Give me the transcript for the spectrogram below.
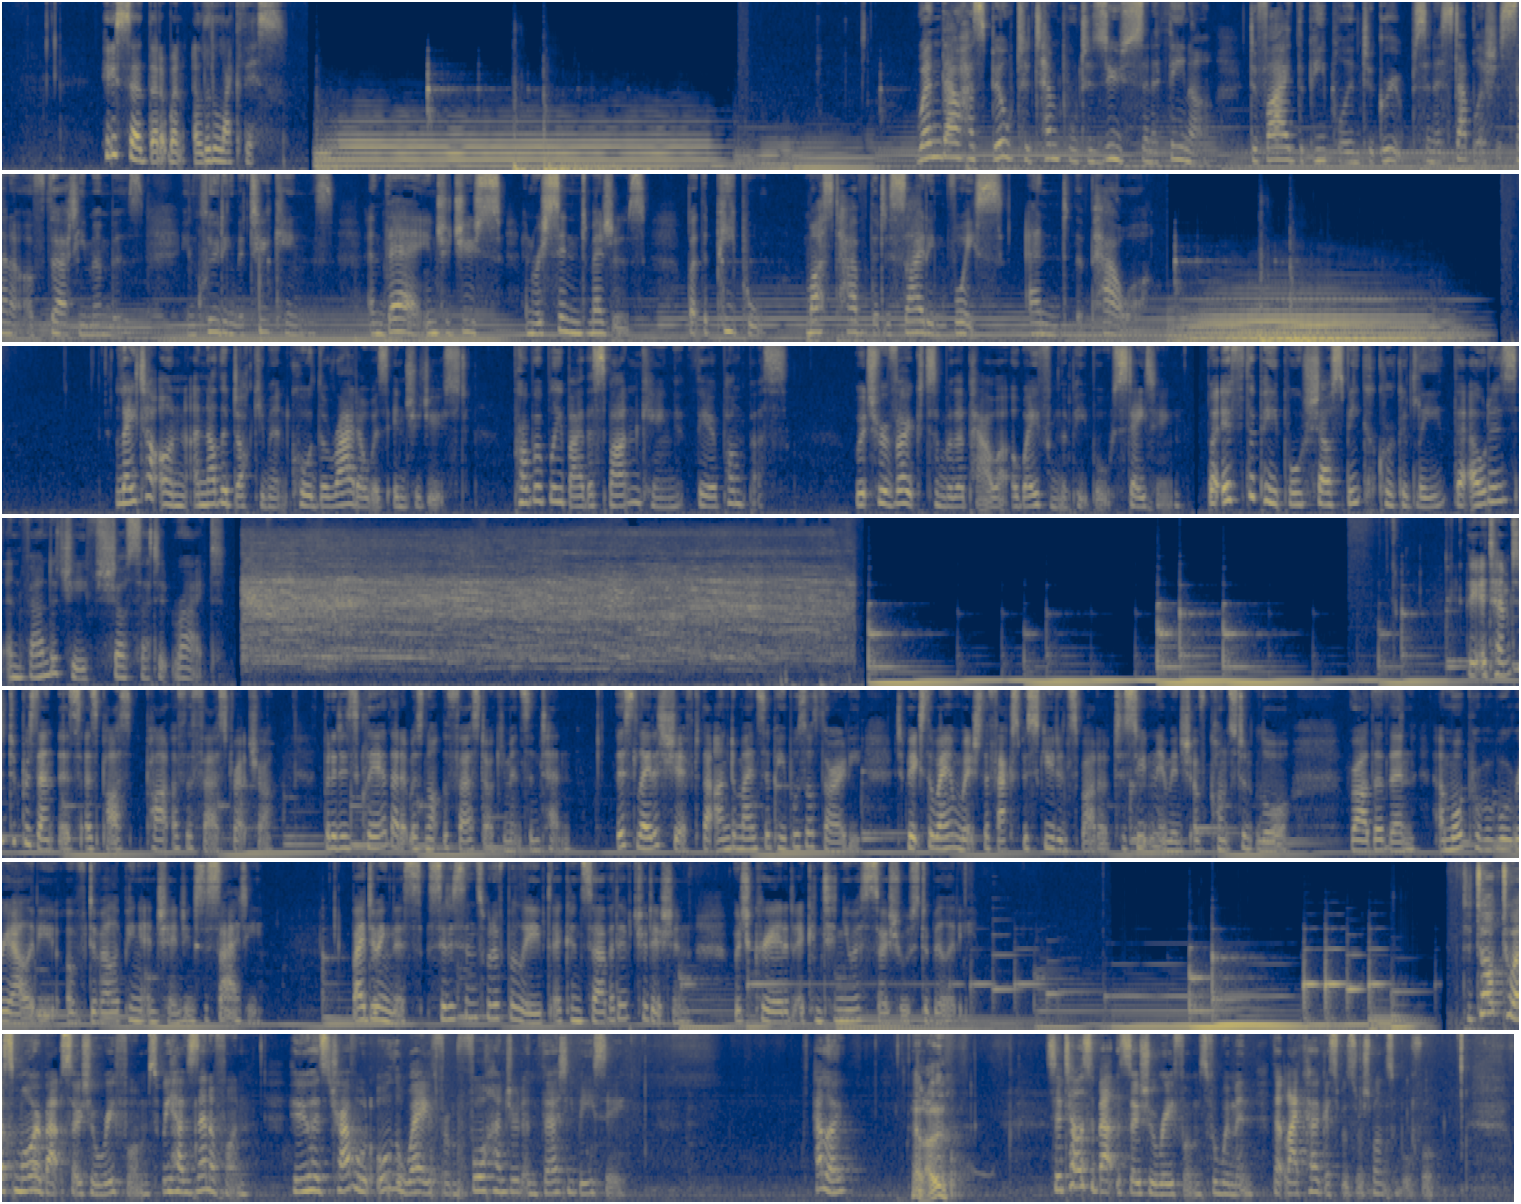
He said that it went a little like this. When thou hast built a temple to Zeus and Athena, divide the people into groups and establish a senate of thirty members, including the two kings, and there introduce and rescind measures, but the people must have the deciding voice and the power. Later on, another document called the Rider was introduced, probably by the Spartan king Theopompus, which revoked some of the power away from the people, stating, But if the people shall speak crookedly, the elders and founder chiefs shall set it right. They attempted to present this as part of the first Rhetra, but it is clear that it was not the first document's intent. This latest shift that undermines the people's authority depicts the way in which the facts were skewed in Sparta to suit an image of constant law rather than a more probable reality of developing and changing society. By doing this, citizens would have believed a conservative tradition which created a continuous social stability. Talk to us more about social reforms, we have Xenophon, who has travelled all the way from 430 BC. Hello. Hello. So tell us about the social reforms for women that Lycurgus was responsible for.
